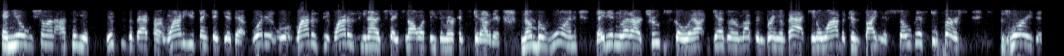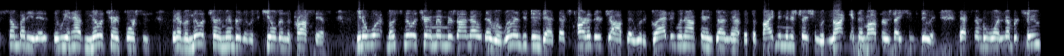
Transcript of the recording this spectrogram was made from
And you know, Sean, I'll tell you, this is the bad part. Why do you think they did that? What? It, why does it? Why does the United States not want these Americans to get out of there? Number one, they didn't let our troops go out, gather them up, and bring them back. You know why? Because Biden is so risky first was worried that somebody that, that we'd have military forces would have a military member that was killed in the process. You know what? Most military members I know, they were willing to do that. That's part of their job. They would have gladly went out there and done that, but the Biden administration would not give them authorization to do it. That's number one. Number two,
